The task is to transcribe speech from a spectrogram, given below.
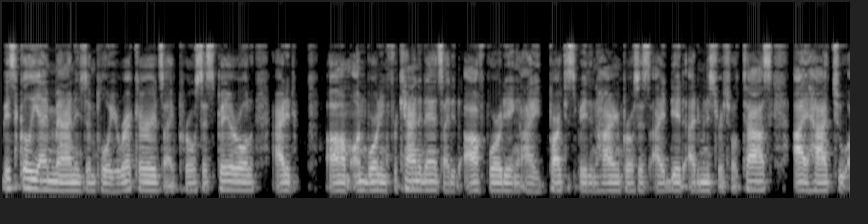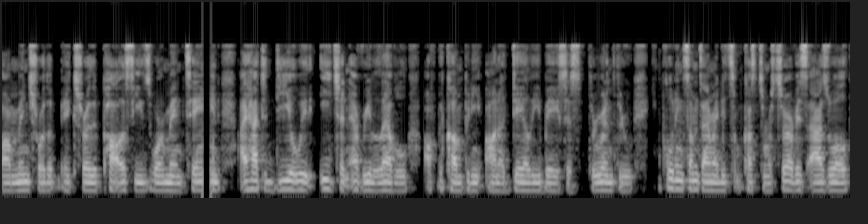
Basically, I managed employee records. I processed payroll. I did um, onboarding for candidates. I did offboarding. I participated in hiring process. I did administrative tasks. I had to um, make sure that make sure the policies were maintained. I had to deal with each and every level of the company on a daily basis through and through, including sometimes I did some customer service as well.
